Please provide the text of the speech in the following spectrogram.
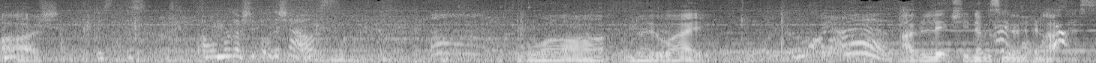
Uh oh. Oh my gosh, look at all the shelves. What? No way. What on earth? I've literally never seen anything like this.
